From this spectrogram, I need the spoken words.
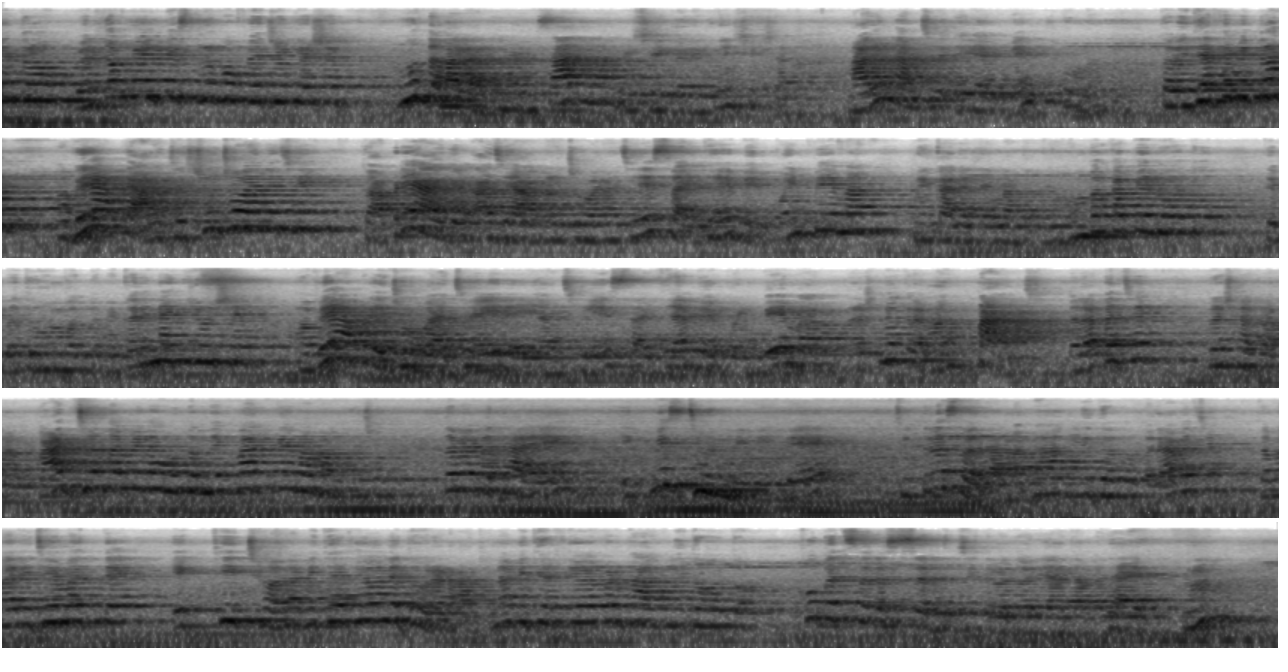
મિત્રો. Welcome to LPS group of education હું તમારા ધોરણ સાતના વિષય ગણિતની શિક્ષક મારું નામ છે દયાબેન કુમાર. તો વિદ્યાર્થી મિત્રો, હવે આપણે આજે શું જોવાના છે? તો આપણે આગળ આજે આગળ જોવાના છે સ્વાધ્યાય બે પોઈન્ટ બેમાં મેં. કાલે તેમાં તમને હોમવર્ક આપેલું હતું. તે બધું હોમવર્ક તમે કરી નાખ્યું છે હવે આપણે જોવા જઈ રહ્યા છીએ સ્વાધ્યાય બે પોઈન્ટ બેમાં પ્રશ્ન ક્રમાંક પાંચ. બરાબર છે? પ્રશ્ન ક્રમાંક પાંચ જતા પહેલાં હું તમને એક વાત કહેવા માગું છું. તમે બધાએ એકવીસ જૂન નિમિત્તે ચિત્ર સ્પર્ધામાં ભાગ લીધો હતો. બરાબર છે? તમારી જેમ જ તે એકથી છના વિદ્યાર્થીઓ અને ધોરણ આઠના વિદ્યાર્થીઓએ પણ ભાગ લીધો હતો. ખૂબ જ સરસ સરસ ચિત્રો દોર્યા હતા બધાએ?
